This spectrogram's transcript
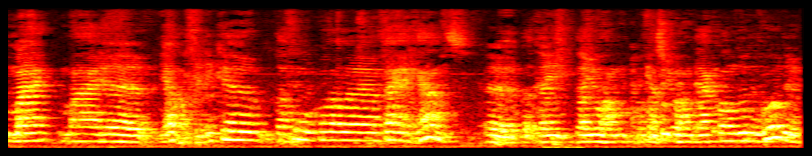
maar, maar eh, ja, dat vind ik, eh, dat vind ik wel eh verregaand. Eh, dat, dat, dat Johan, professor Johan Braak gewoon door de voordeur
